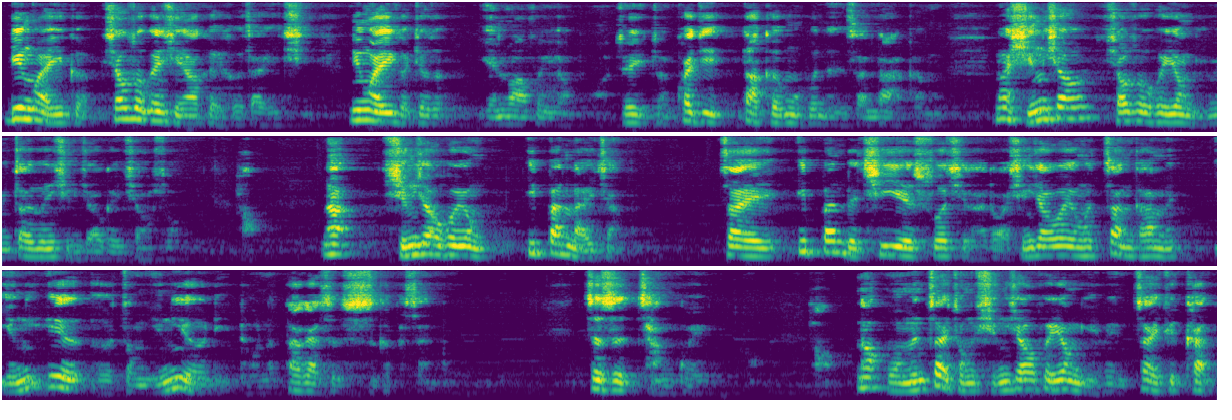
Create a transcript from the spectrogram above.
另外一个销售跟行销可以合在一起，另外一个就是研发费用。所以，会计大科目分成三大科。那行销销售费用里面再分行销跟销售。好，那行销费用一般来讲，在一般的企业说起来的话，行销费用会占他们营业额总营业额里头呢，大概是十个 percent。这是常规。好，那我们再从行销费用里面再去看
